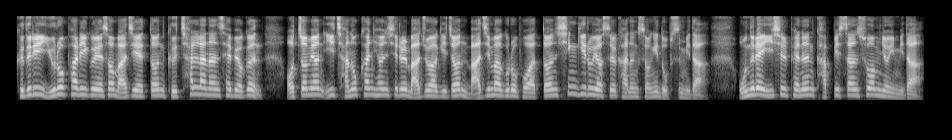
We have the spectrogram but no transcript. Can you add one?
그들이 유로파 리그에서 맞이했던 그 찬란한 새벽은 어쩌면 이 잔혹한 현실을 마주하기 전 마지막으로 보았던 신기루였을 가능성이 높습니다. 오늘의 이 실패는 값비싼 수업료입니다.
